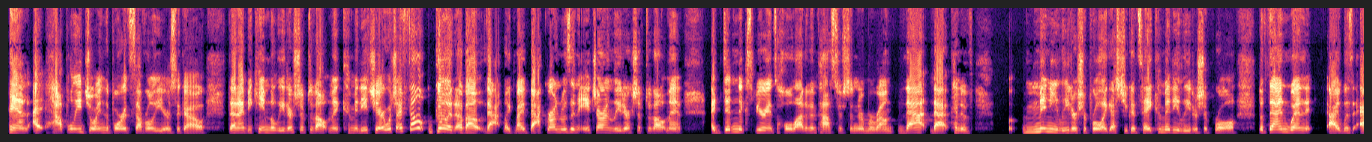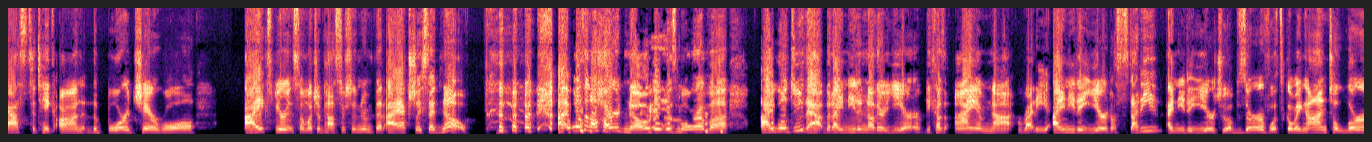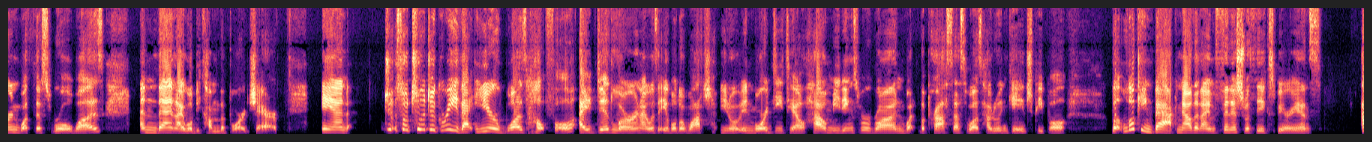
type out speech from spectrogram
and I happily joined the board several years ago. Then I became the leadership development committee chair, which I felt good about that. Like my background was in HR and leadership development. I didn't experience a whole lot of imposter syndrome around that, that kind of uh, mini leadership role, I guess you could say, committee leadership role. But then when I was asked to take on the board chair role, I experienced so much imposter syndrome that I actually said no. it wasn't a hard no. It was more of a, I will do that, but I need another year because I am not ready. I need a year to study. I need a year to observe what's going on, to learn what this role was, and then I will become the board chair. And so to a degree that year was helpful i did learn i was able to watch you know in more detail how meetings were run what the process was how to engage people but looking back now that i'm finished with the experience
